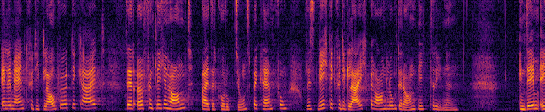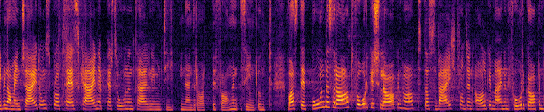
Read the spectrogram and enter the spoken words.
Element für die Glaubwürdigkeit der öffentlichen Hand bei der Korruptionsbekämpfung und ist wichtig für die Gleichbehandlung der Anbieterinnen in dem eben am Entscheidungsprozess keine Personen teilnehmen, die in einer Art befangen sind. Und was der Bundesrat vorgeschlagen hat, das weicht von den allgemeinen Vorgaben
